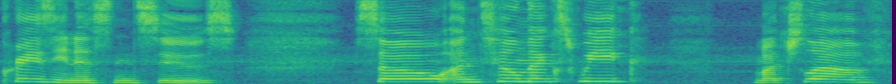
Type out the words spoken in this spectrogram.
craziness ensues. So until next week, much love.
